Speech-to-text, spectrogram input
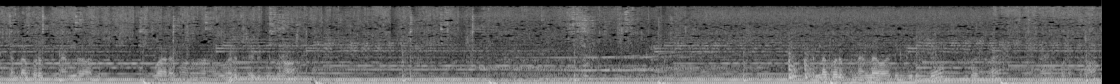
கடலப்பருப்பு நல்லா வரணும் பருப்பு நல்லா வதங்கிடுச்சு வெங்காயம் போடுறோம்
